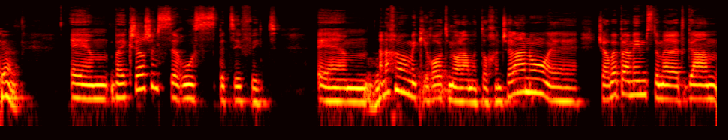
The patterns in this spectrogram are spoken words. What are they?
כן. אה, בהקשר של סירוס ספציפית, Mm-hmm. אנחנו מכירות מעולם התוכן שלנו, אה, שהרבה פעמים, זאת אומרת, גם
